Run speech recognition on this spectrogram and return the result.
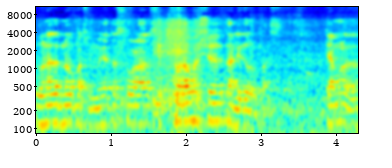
दोन हजार नऊपासून म्हणजे आता सोळा सोळा वर्ष झाली जवळपास. त्यामुळं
